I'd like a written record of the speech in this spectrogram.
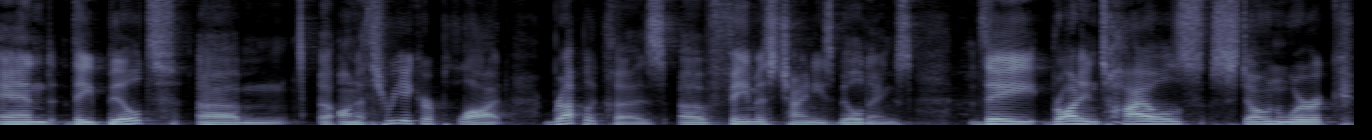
and they built um, on a three acre plot replicas of famous Chinese buildings. They brought in tiles, stonework,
